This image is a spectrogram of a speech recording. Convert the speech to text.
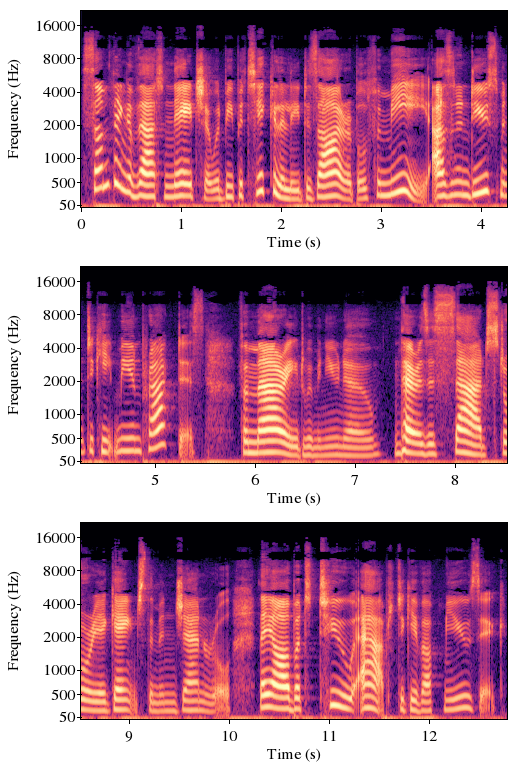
Something of that nature would be particularly desirable for me, as an inducement to keep me in practice; for married women, you know, there is a sad story against them in general; they are but too apt to give up music."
